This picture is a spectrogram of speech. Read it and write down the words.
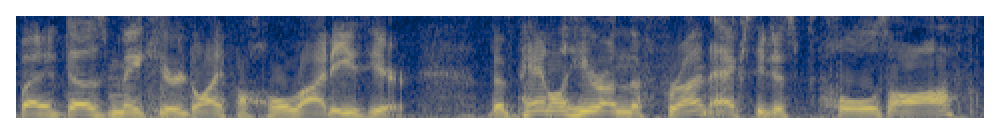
but it does make your life a whole lot easier. The panel here on the front actually just pulls off.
